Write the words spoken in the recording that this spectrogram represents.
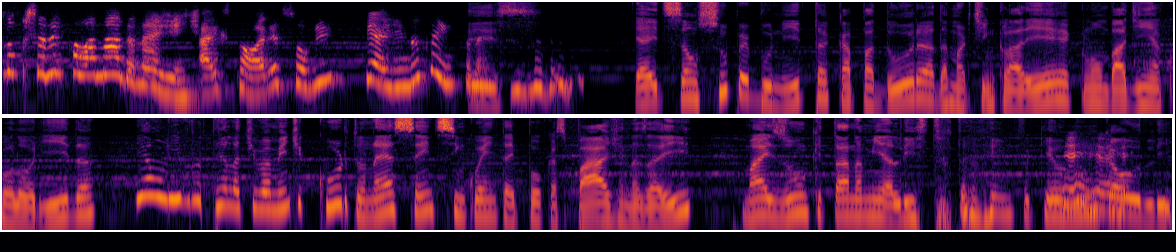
Não precisa nem falar nada, né, gente? A história é sobre viagem no tempo, né? Isso. É a edição super bonita, capa dura, da Martin Claret, lombadinha colorida. E é um livro relativamente curto, né? 150 e poucas páginas aí. Mais um que tá na minha lista também, porque eu nunca o li.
